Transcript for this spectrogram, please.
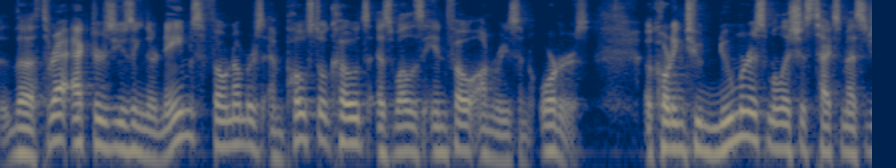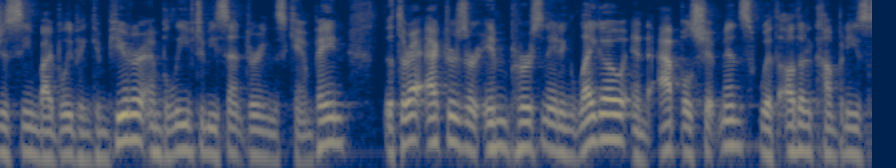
the threat actors using their names, phone numbers, and postal codes, as well as info on recent orders. According to numerous malicious text messages seen by Bleeping Computer and believed to be sent during this campaign, the threat actors are impersonating Lego and Apple shipments, with other companies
